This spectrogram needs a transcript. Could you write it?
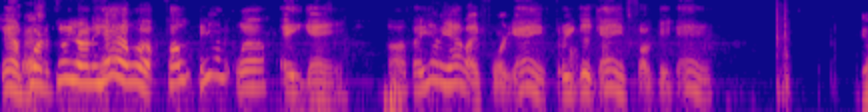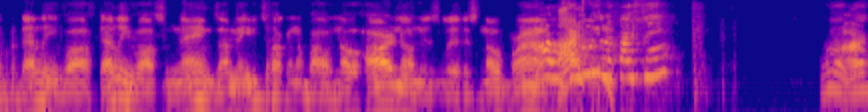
Damn, Porter Jr. only had what? Four? He only well eight games. Oh, so he only had like four games, three good games, four good games. Yeah, but that leave off that leave off some names. I mean, you talking about no Harden on this list, no Brown. Harden was in the first team. Come on,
